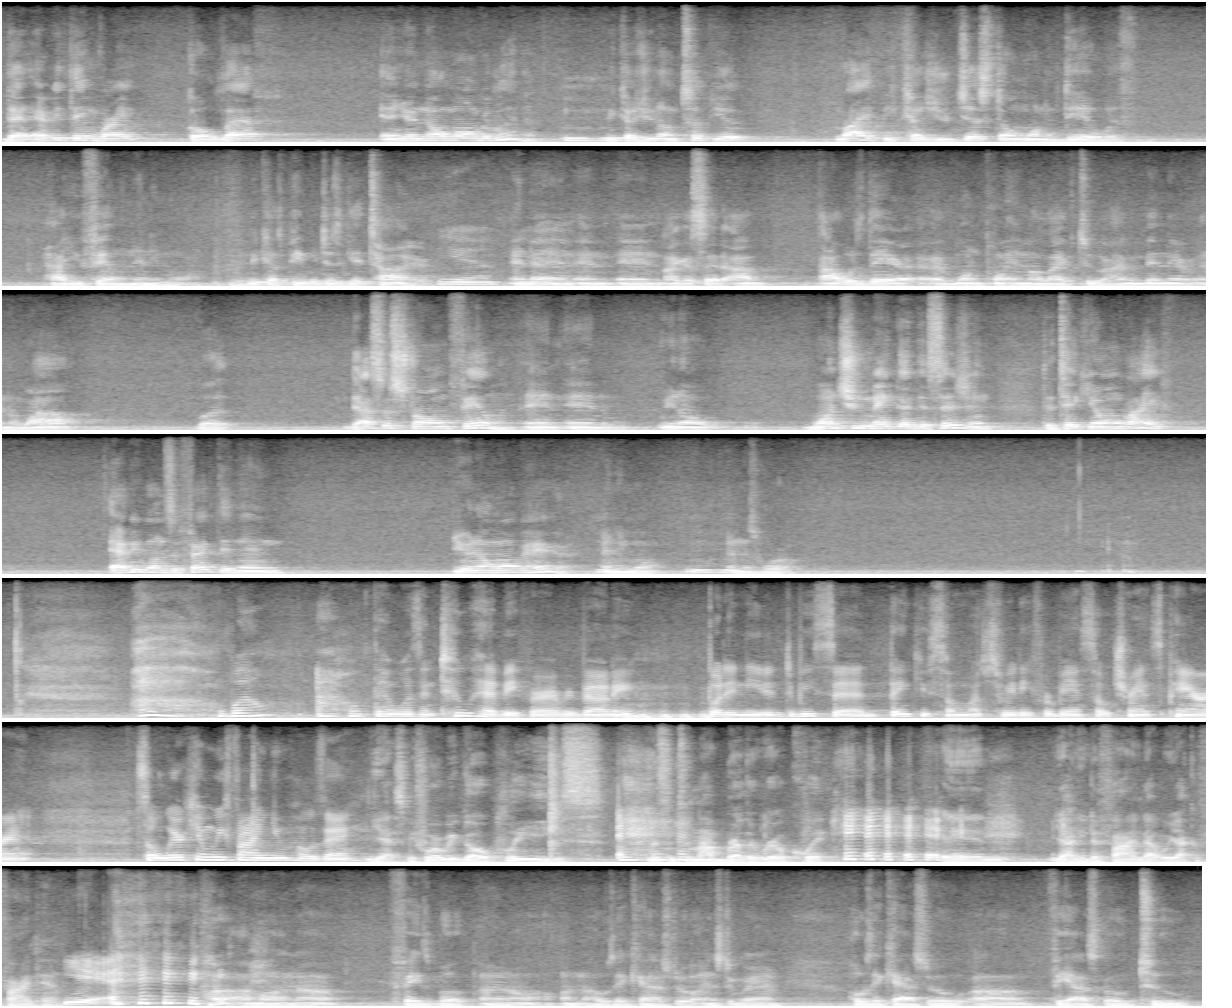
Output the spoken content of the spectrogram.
that everything right go left and you're no longer living because you don't took your life because you just don't want to deal with how you feeling anymore. Because people just get tired. Yeah. and, yeah. and and and like I said I I was there at one point in my life too. I haven't been there in a while but that's a strong feeling. And and you know once you make that decision to take your own life everyone's affected and you're no longer here mm-hmm. anymore mm-hmm. in this world Well, I hope that wasn't too heavy for everybody, but it needed to be said. Thank you so much, sweetie, for being so transparent. So, where can we find you, Jose? Yes, before we go, please listen to my brother real quick. and y'all need to find out where y'all can find him. Yeah. I'm on uh, Facebook, I on the Jose Castro, Instagram, Jose Castro uh, Fiasco 2.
